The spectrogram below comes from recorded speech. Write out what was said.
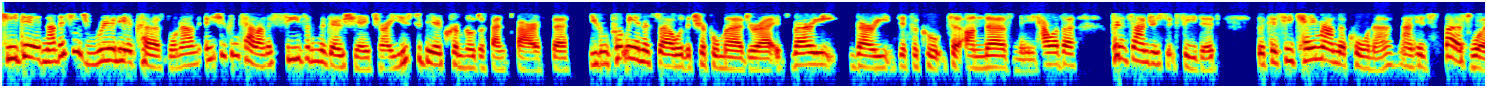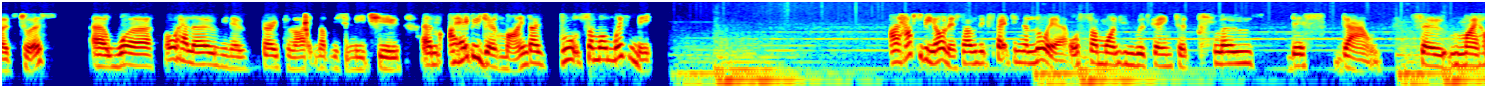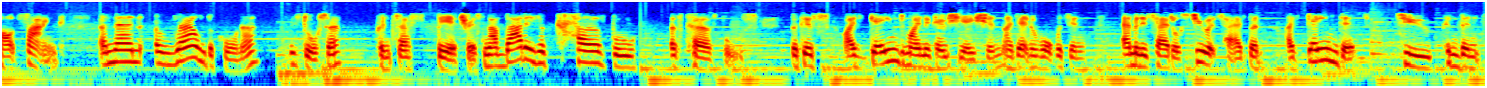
He did. Now, this was really a curveball. Now, as you can tell, I'm a seasoned negotiator. I used to be a criminal defense barrister. You can put me in a cell with a triple murderer. It's very, very difficult to unnerve me. However, Prince Andrew succeeded because he came around the corner and his first words to us uh, were, Oh, hello, you know, very polite, lovely to meet you. Um, I hope you don't mind. I've brought someone with me. I have to be honest, I was expecting a lawyer or someone who was going to close this down. So my heart sank. And then around the corner, his daughter, Princess Beatrice. Now that is a curveball of curveballs because I've gained my negotiation. I don't know what was in Emily's head or Stuart's head, but I've gained it to convince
